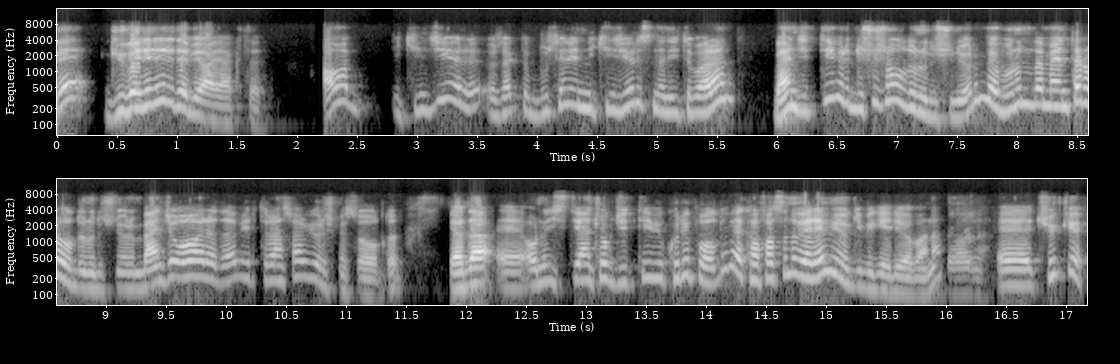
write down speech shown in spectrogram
ve güvenilir de bir ayaktı. Ama ikinci yarı özellikle bu senenin ikinci yarısından itibaren ben ciddi bir düşüş olduğunu düşünüyorum ve bunun da mental olduğunu düşünüyorum. Bence o arada bir transfer görüşmesi oldu. Ya da e, onu isteyen çok ciddi bir kulüp oldu ve kafasını veremiyor gibi geliyor bana. Doğru. E, çünkü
